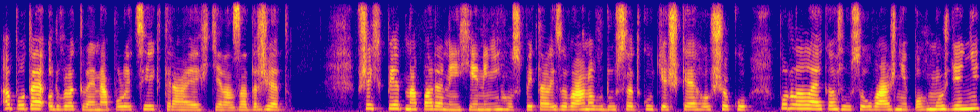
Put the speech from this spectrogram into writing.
a poté odvlekli na policii, která je chtěla zadržet. Všech pět napadených je nyní hospitalizováno v důsledku těžkého šoku. Podle lékařů jsou vážně pohmožděni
